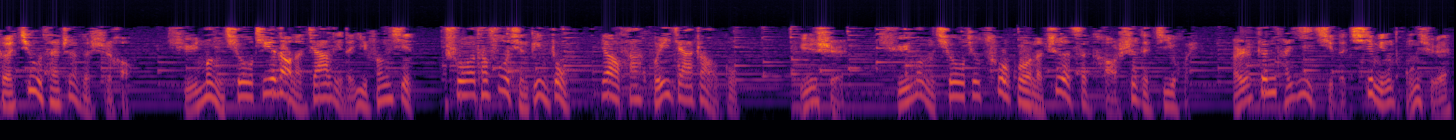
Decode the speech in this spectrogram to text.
可就在这个时候，徐梦秋接到了家里的一封信，说他父亲病重，要他回家照顾。于是徐梦秋就错过了这次考试的机会，而跟他一起的七名同学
